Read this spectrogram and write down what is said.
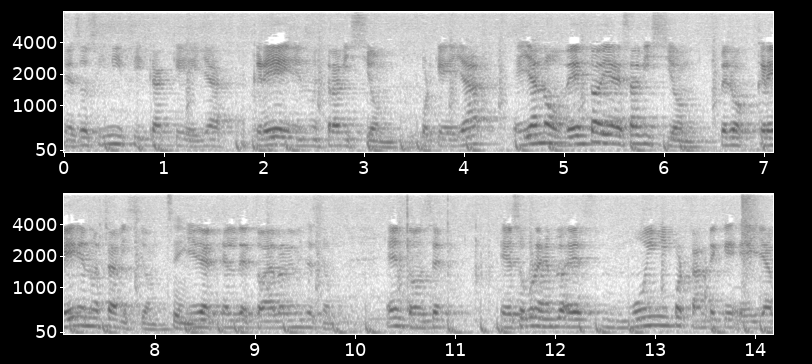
Eso significa que ella cree en nuestra visión, porque ella, ella no ve todavía esa visión, pero cree en nuestra visión Sí. y de- el de toda la organización. Entonces, eso por ejemplo es muy importante que ella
